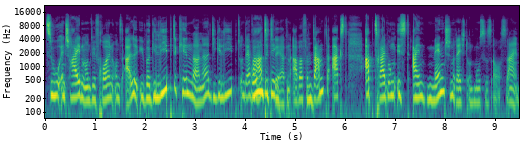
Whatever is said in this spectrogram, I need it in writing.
zu entscheiden. Und wir freuen uns alle über geliebte Kinder, ne? die geliebt und erwartet Unbedingt. werden. Aber mhm. verdammte Axt, Abtreibung ist ein Menschenrecht und muss es auch sein.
